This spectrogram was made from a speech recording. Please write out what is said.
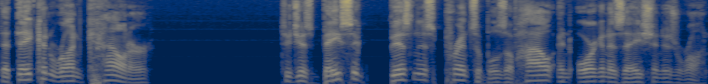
that they can run counter to just basic business principles of how an organization is run.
